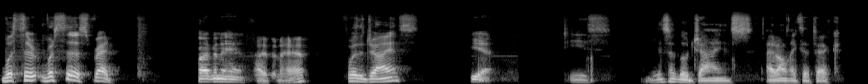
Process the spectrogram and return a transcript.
what's the what's the spread Five and a half. five and a half. for the Giants? Yeah. Jeez, I guess I'll go Giants. I don't like the pick.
